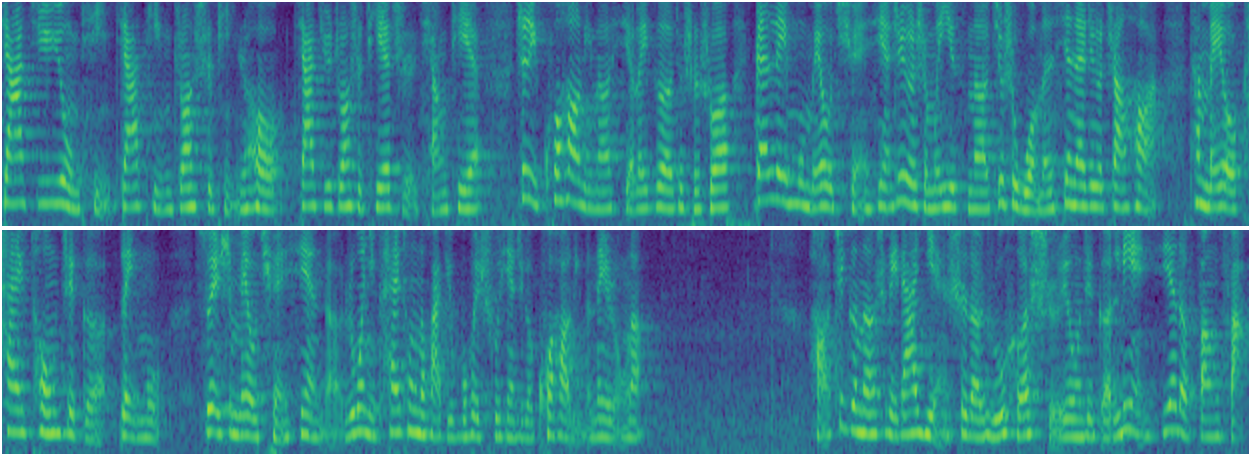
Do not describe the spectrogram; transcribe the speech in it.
家居用品、家庭装饰品，然后家居装饰贴纸、墙贴。这里括号里呢写了一个，就是说该类目没有权限，这个什么意思呢？就是我们现在这个账号啊，它没有开通这个类目，所以是没有权限的。如果你开通的话，就不会出现这个括号里的内容了。好，这个呢是给大家演示的如何使用这个链接的方法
